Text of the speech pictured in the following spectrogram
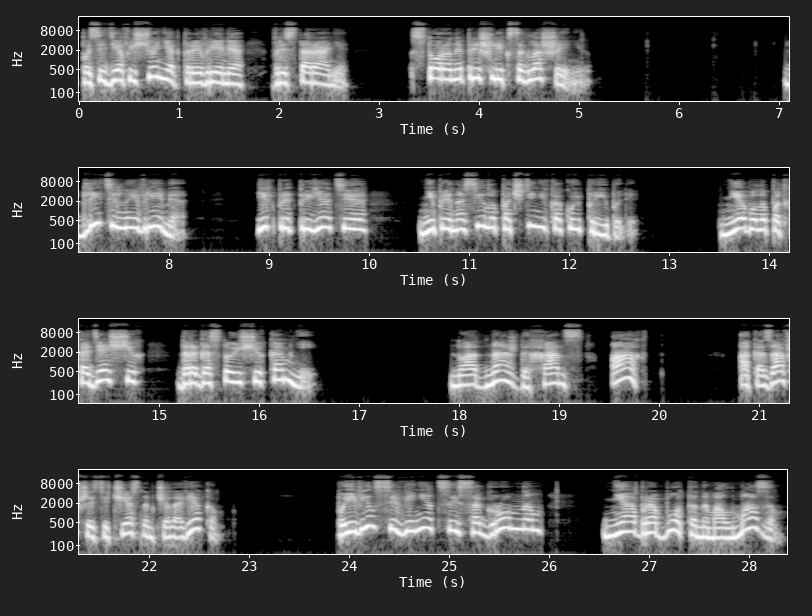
Посидев еще некоторое время в ресторане, стороны пришли к соглашению. Длительное время их предприятие не приносило почти никакой прибыли не было подходящих дорогостоящих камней. Но однажды Ханс Ахт, оказавшийся честным человеком, появился в Венеции с огромным необработанным алмазом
